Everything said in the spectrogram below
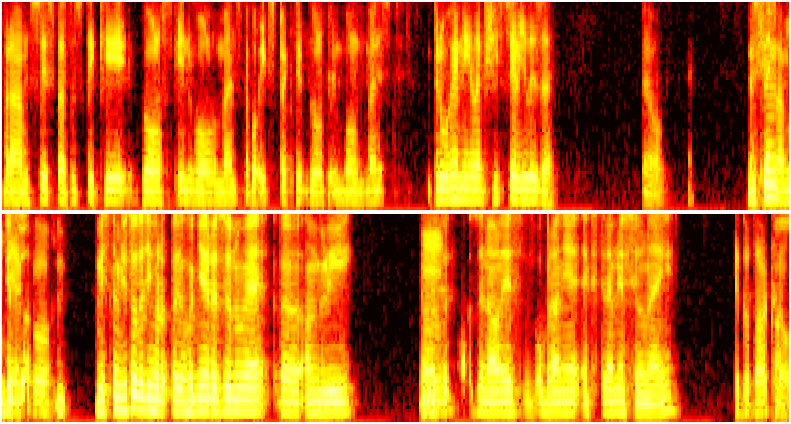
v rámci statistiky golf involvements nebo expected golf involvements druhý nejlepší v celé lize. Jo. Myslím, že to, jako... myslím, že to teď hodně rezonuje uh, Anglii. Hmm. To Arsenal je v obraně extrémně silný. Je to tak, no.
